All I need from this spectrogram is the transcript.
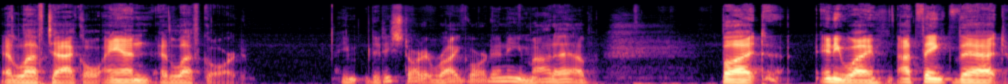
at left tackle and at left guard. He, did he start at right guard? Any? He might have. But anyway, I think that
